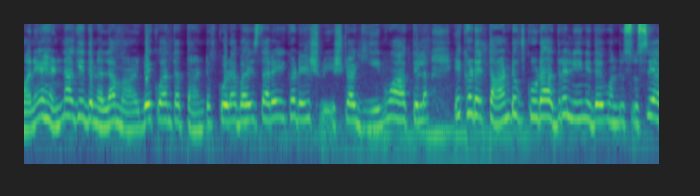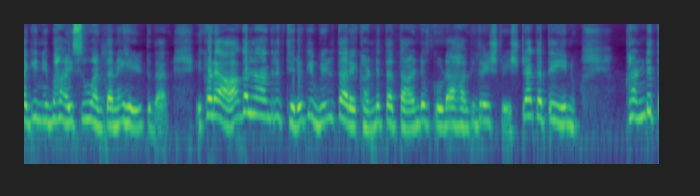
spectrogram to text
ಮನೆ ಹೆಣ್ಣಾಗಿ ಇದನ್ನೆಲ್ಲ ಮಾಡಬೇಕು ಅಂತ ತಾಂಡವ್ ಕೂಡ ಬಯಸ್ತಾರೆ. ಈ ಕಡೆ ಶ್ರೇಷ್ಠಾಗಿ ಏನೂ ಆಗ್ತಿಲ್ಲ. ಈ ಕಡೆ ತಾಂಡವ್ ಕೂಡ ಅದರಲ್ಲಿ ಏನಿದೆ? ಒಂದು ಸುಸೆಯಾಗಿ ನಿಭಾಯಿಸು ಅಂತಾನೆ ಹೇಳ್ತಿದ್ದಾರೆ. ಈ ಕಡೆ ಆಗಲ್ಲ ಅಂದರೆ ತಿರುಗಿ ಬೀಳ್ತಾರೆ. ಖಂಡಿತ ತಾಂಡವ್ ಕೂಡ ಹಾಗಿದ್ರೆ ಶ್ರೇಷ್ಠ ಕತೆ ಏನು? ಖಂಡಿತ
